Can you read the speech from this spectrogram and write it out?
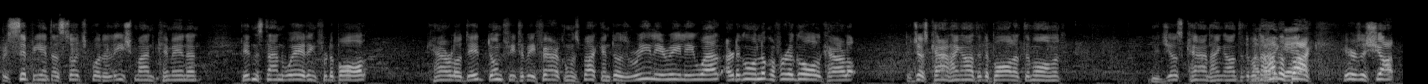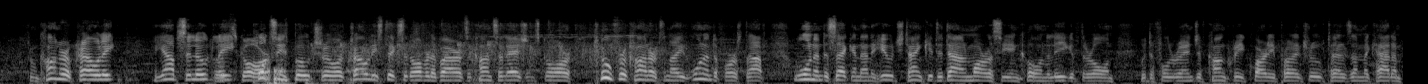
recipient as such, but a Laois man came in and didn't stand waiting for the ball. Carlow did. Dunphy, to be fair, comes back and does really, really well. Are they going looking for a goal, Carlow? They just can't hang on to the ball at the moment. They just can't hang on to the ball. They have it back. Here's a shot from Connor Crowley. He absolutely puts his boot through it. Crowley sticks it over the bar. It's a consolation score. Two for Connor tonight. One in the first half, one in the second. And a huge thank you to Dan Morrissey and Co. in the league of their own with the full range of concrete quarry products, roof tiles, and macadam.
